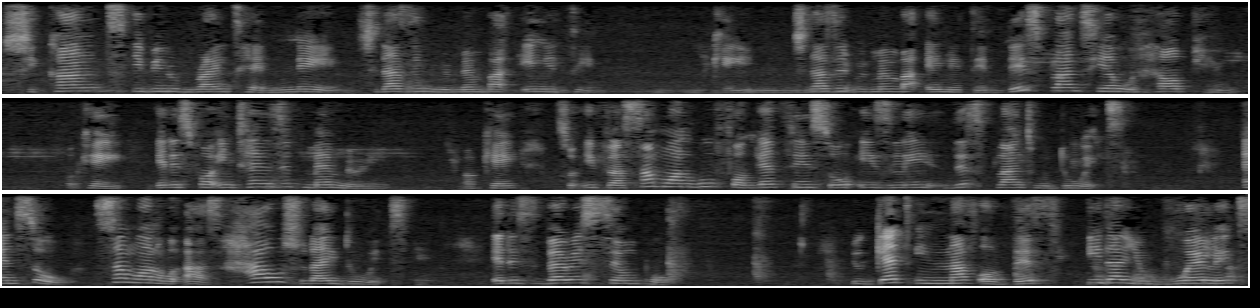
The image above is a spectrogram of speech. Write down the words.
She can't even write her name. She doesn't remember anything okay? She doesn't remember anything. This plant here will help you okay? It is for intensive memory okay? So if you are someone who forgets things so easily this plant will do it. And so someone will ask how should i do it? It is very simple you get enough of this. Either you boil it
